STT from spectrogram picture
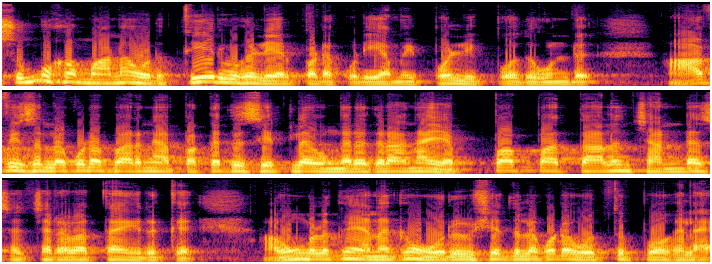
சுமூகமான ஒரு தீர்வுகள் ஏற்படக்கூடிய அமைப்புகள் இப்போது உண்டு. ஆஃபீஸில் கூட பாருங்கள் பக்கத்து சீட்டில் அவங்க இருக்கிறாங்க எப்போ பார்த்தாலும் சண்டை சச்சரவாக தான் இருக்குது அவங்களுக்கும் எனக்கும் ஒரு விஷயத்தில் கூட ஒத்து போகலை.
